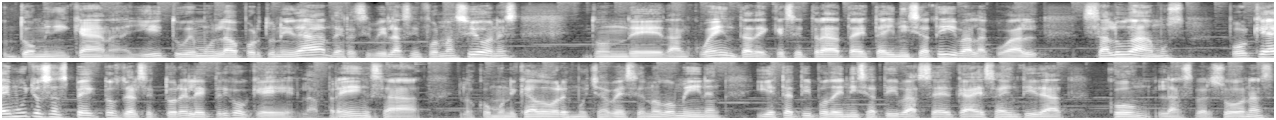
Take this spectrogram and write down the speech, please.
Dominicana. Allí tuvimos la oportunidad de recibir las informaciones donde dan cuenta de qué se trata esta iniciativa, la cual saludamos, porque hay muchos aspectos del sector eléctrico que la prensa, los comunicadores muchas veces no dominan y este tipo de iniciativa acerca a esa entidad con las personas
